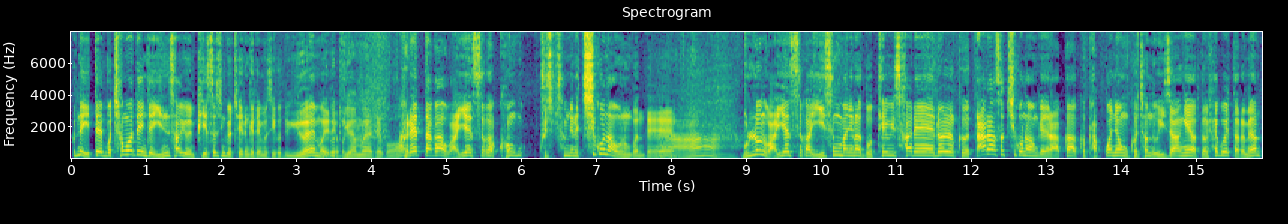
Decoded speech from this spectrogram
근데 이때 뭐 청와대 이제 인사요인 비서진 교체 이런 게 되면서 이것도 유야무야 되고. 유야무야 되고. 그랬다가 YS가 93년에 치고 나오는 건데. 아. 물론 YS가 이승만이나 노태우의 사례를 그 따라서 치고 나온 게 아니라 아까 그 박관영 그 전 의장의 어떤 회고에 따르면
